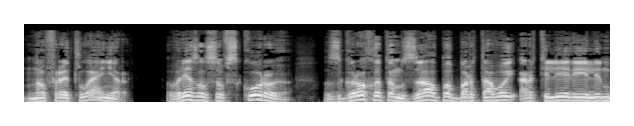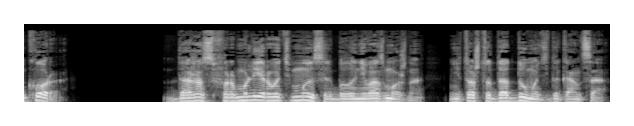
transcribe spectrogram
Но Фред Лайнер врезался в скорую с грохотом залпа бортовой артиллерии линкора. Даже сформулировать мысль было невозможно, не то что додумать до конца.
